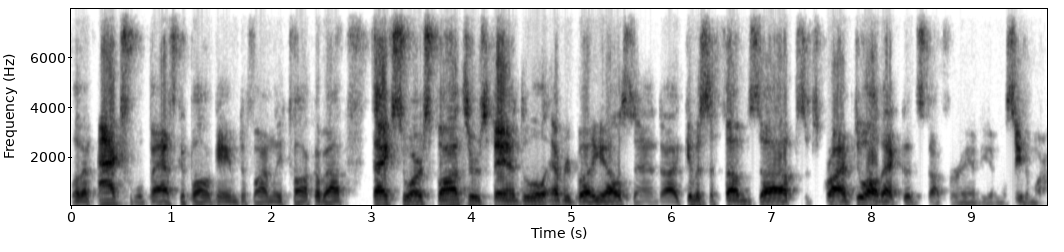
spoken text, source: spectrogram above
We'll have an actual basketball game to finally talk about. Thanks to our sponsors, FanDuel, everybody else. And uh, give us a thumbs up, subscribe, do all that good stuff for Andy. And we'll see you tomorrow.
